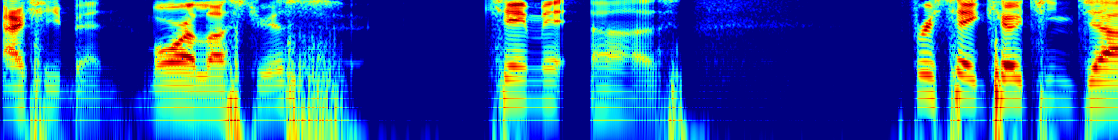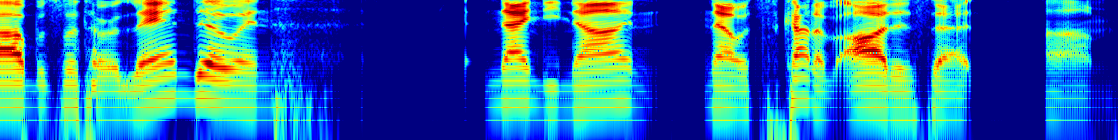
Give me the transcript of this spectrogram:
actually been more illustrious. Came in, uh, first head coaching job was with Orlando in '99. Now what's kind of odd is that um,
